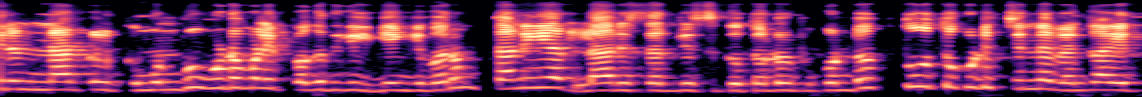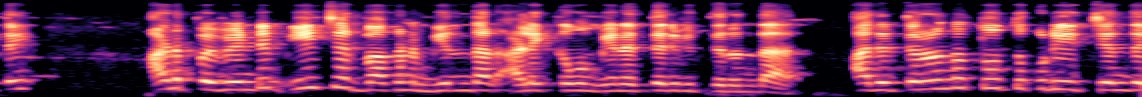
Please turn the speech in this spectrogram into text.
இரண்டு நாட்களுக்கு முன்பு உடுமலை பகுதியில் இயங்கி வரும் தனியார் லாரி சர்வீஸுக்கு தொடர்பு கொண்டு தூத்துக்குடி சின்ன வெங்காயத்தை அனுப்ப வேண்டும் ஈச்சர் வாகனம் இருந்தால் அழைக்கவும் என தெரிவித்திருந்தார். அதைத் தொடர்ந்து தூத்துக்குடியைச் சேர்ந்த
